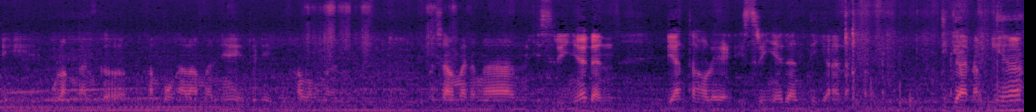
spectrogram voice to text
dipulangkan ke kampung halamannya yaitu di Pekalongan. Bersama dengan istrinya dan diantar oleh istrinya dan tiga anak. Tiga anaknya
